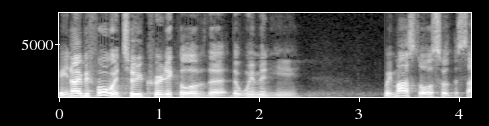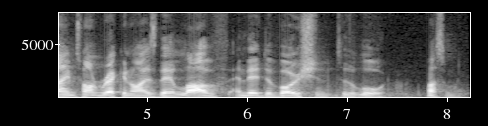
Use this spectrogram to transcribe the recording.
But you know, before we're too critical of the, the women here, we must also at the same time recognize their love and their devotion to the Lord, mustn't we?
